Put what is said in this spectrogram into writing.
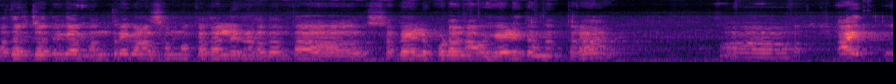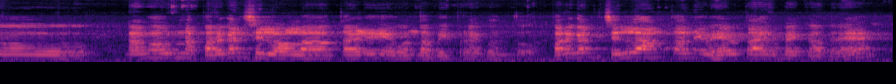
ಅದರ ಜೊತೆಗೆ ಮಂತ್ರಿಗಳ ಸಮ್ಮುಖದಲ್ಲಿ ನಡೆದಂಥ ಸಭೆಯಲ್ಲಿ ಕೂಡ ನಾವು ಹೇಳಿದ ನಂತರ ಆಯ್ತು, ನಾವು ಅವ್ರನ್ನ ಪರಿಗಣಿಸಿಲ್ಲವಲ್ಲ ಅಂತ ಹೇಳಿ ಒಂದು ಅಭಿಪ್ರಾಯ ಬಂತು. ಪರಿಗಣಿಸಿಲ್ಲ ಅಂತ ನೀವು ಹೇಳ್ತಾ ಇರಬೇಕಾದ್ರೆ,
